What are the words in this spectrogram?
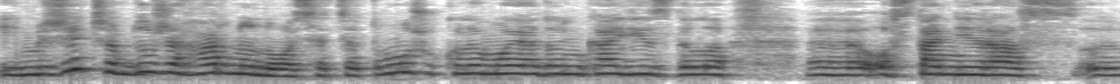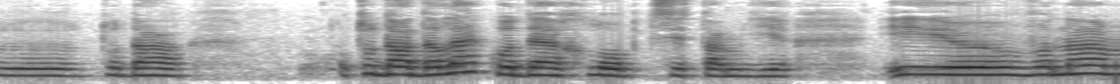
і між іншим дуже гарно носяться. Тому що коли моя донька їздила е, останній раз е, туди, туди далеко, де хлопці там є, і е, вона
